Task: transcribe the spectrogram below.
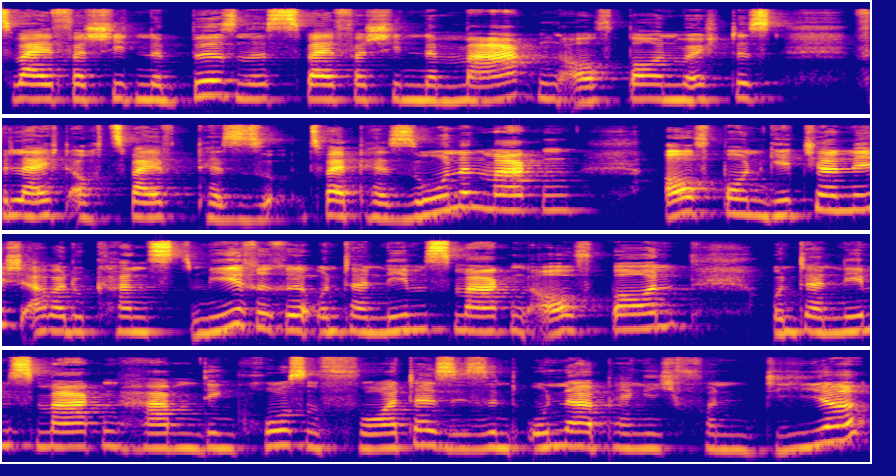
zwei verschiedene Business, zwei verschiedene Marken aufbauen möchtest, vielleicht auch zwei, Perso zwei Personenmarken aufbauen geht ja nicht, aber du kannst mehrere Unternehmensmarken aufbauen. Unternehmensmarken haben den großen Vorteil, sie sind unabhängig von dir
